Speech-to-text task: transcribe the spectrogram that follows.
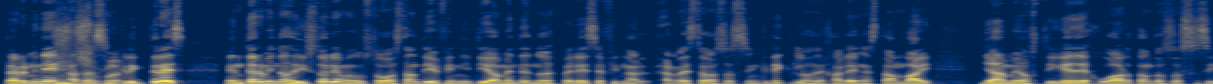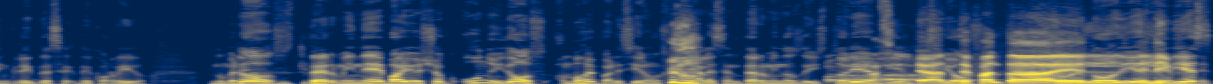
Terminé Assassin's. Creed 3, en términos de historia me gustó bastante y definitivamente no esperé ese final. El resto de Assassin's Creed los dejaré en stand-by. Ya me hostigué de jugar tantos Assassin's Creed de, corrido. Número 2. Terminé Bioshock 1 y 2. Ambos me parecieron geniales en términos de historia y Ah, Ya, ambientación. te falta Sobre el, todo 10 el de 10.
